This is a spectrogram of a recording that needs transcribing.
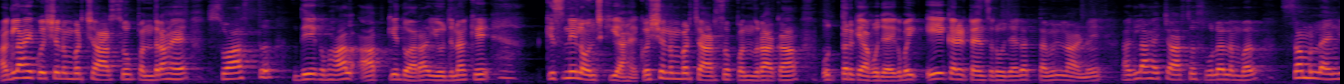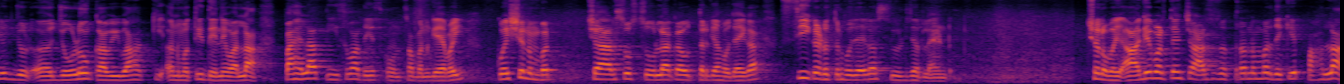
अगला है क्वेश्चन नंबर 415 है स्वास्थ्य देखभाल आपके द्वारा योजना के किसने लॉन्च किया है? क्वेश्चन नंबर 415 का उत्तर क्या हो जाएगा? भाई ए करेक्ट आंसर हो जाएगा तमिलनाडु में। अगला है 416 नंबर समलैंगिक जो, जोड़ों का विवाह की अनुमति देने वाला पहला तीसवा देश कौन सा बन गया भाई? क्वेश्चन नंबर 416 का उत्तर क्या हो जाएगा? सी का उत्तर हो जाएगा स्विट्जरलैंड। चलो भाई, आगे बढ़ते हैं। चार सौ सत्रह नंबर देखिए, पहला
